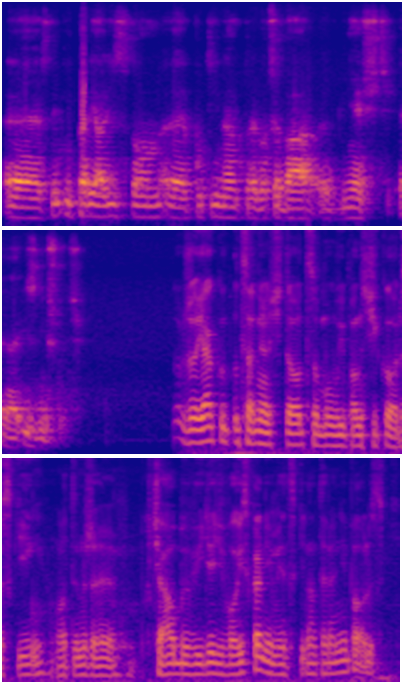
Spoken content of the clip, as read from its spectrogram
e, z tym imperialistą e, Putinem, którego trzeba gnieść e, i zniszczyć. Dobrze, jak oceniać to, co mówi pan Sikorski o tym, że chciałby widzieć wojska niemieckie na terenie Polski?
